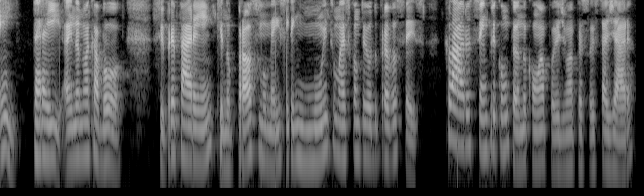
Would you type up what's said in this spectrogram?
Ei, peraí, ainda não acabou. Se preparem, que no próximo mês tem muito mais conteúdo para vocês. Claro, sempre contando com o apoio de uma pessoa estagiária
